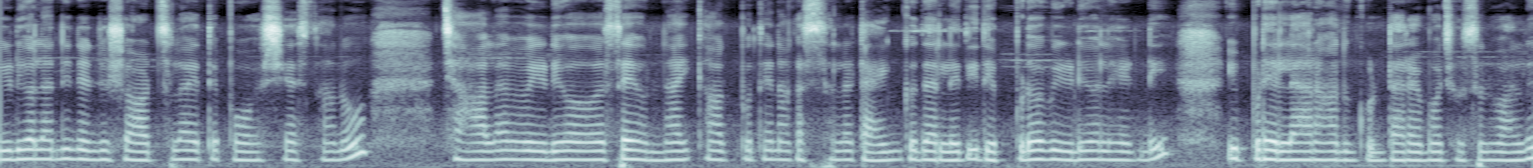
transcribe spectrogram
వీడియోలన్నీ నేను షార్ట్స్లో అయితే పోస్ట్ చేస్తాను. చాలా వీడియోసే ఉన్నాయి. కాకపోతే నాకు అస్సలు టైం కుదరలేదు. ఇది ఎప్పుడో వీడియో లేండి. ఇప్పుడు వెళ్ళారా అనుకుంటారేమో చూసిన వాళ్ళు.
